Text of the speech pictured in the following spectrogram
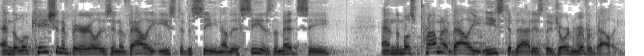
And the location of burial is in a valley east of the sea. Now, the sea is the Med Sea, and the most prominent valley east of that is the Jordan River Valley.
